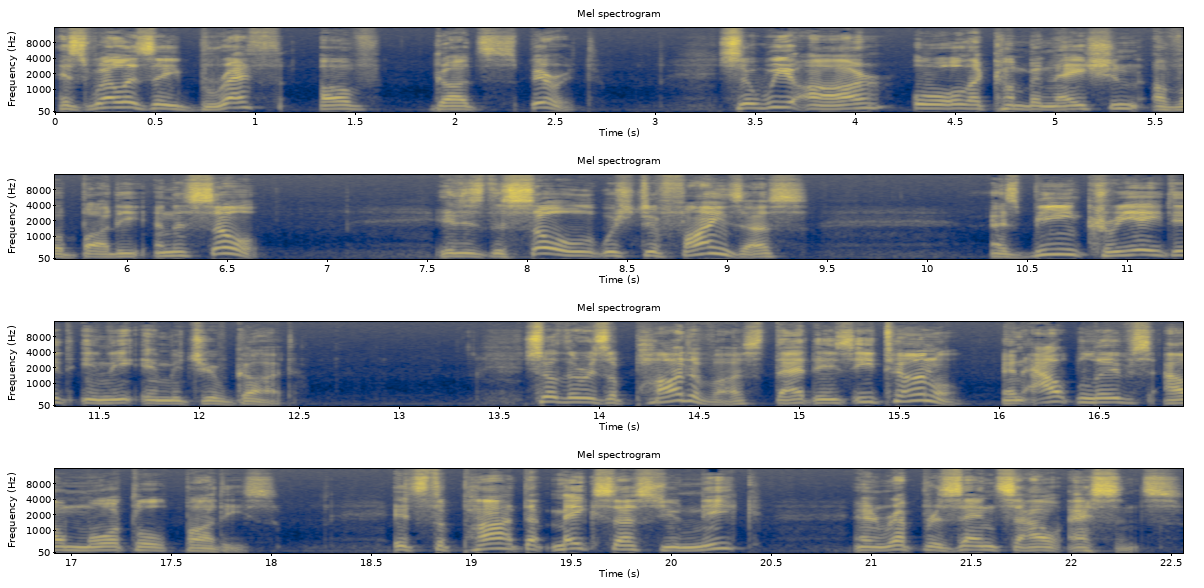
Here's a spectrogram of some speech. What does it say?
as well as a breath of God's Spirit. So we are all a combination of a body and a soul. It is the soul which defines us as being created in the image of God. So there is a part of us that is eternal and outlives our mortal bodies. It's the part that makes us unique and represents our essence.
